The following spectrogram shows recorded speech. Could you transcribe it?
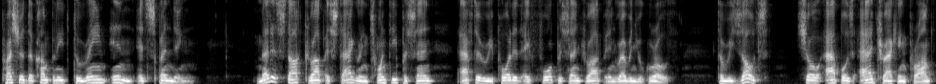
pressured the company to rein in its spending. Meta's stock dropped a staggering 20% after it reported a 4% drop in revenue growth. The results show Apple's ad tracking prompt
